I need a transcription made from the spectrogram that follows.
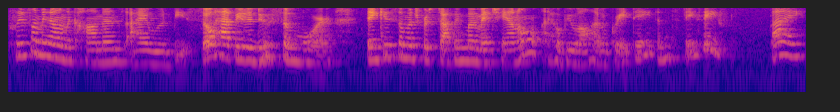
please let me know in the comments. I would be so happy to do some more. Thank you so much for stopping by my channel. I hope you all have a great day and stay safe. Bye!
